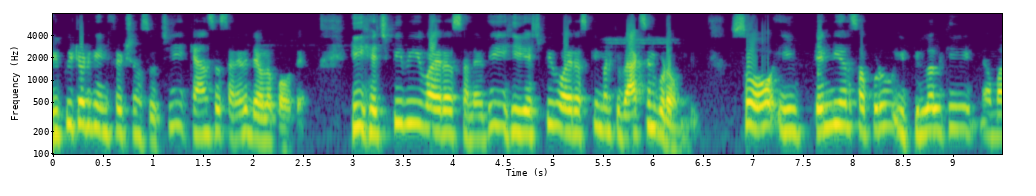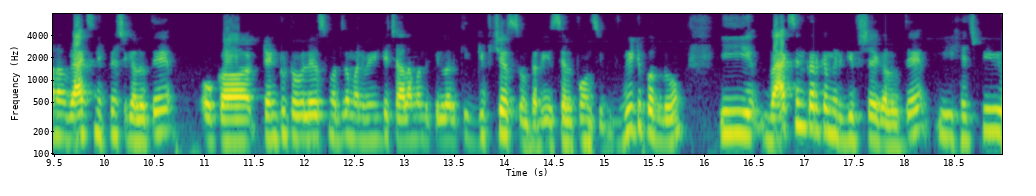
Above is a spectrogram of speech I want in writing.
రిపీటెడ్గా ఇన్ఫెక్షన్స్ వచ్చి క్యాన్సర్స్ అనేది డెవలప్ అవుతాయి. ఈ హెచ్పివి వైరస్ అనేది ఈ హెచ్పివి వైరస్కి మనకి వ్యాక్సిన్ కూడా ఉంది. సో ఈ టెన్ ఇయర్స్ అప్పుడు ఈ పిల్లలకి మనం వ్యాక్సిన్ ఇప్పించగలిగితే ఒక టెన్ టు ట్వెల్వ్ ఇయర్స్ మధ్యలో మనం ఏంటి చాలా మంది పిల్లలకి గిఫ్ట్ చేస్తుంటారు ఈ సెల్ ఫోన్స్. వీటి బదులు ఈ వ్యాక్సిన్ కనుక మీరు గిఫ్ట్ చేయగలిగితే ఈ హెచ్పివి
